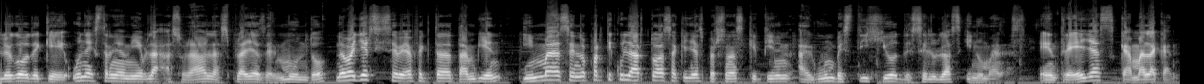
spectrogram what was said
Luego de que una extraña niebla asolara las playas del mundo, Nueva Jersey se ve afectada también y más en lo particular todas aquellas personas que tienen algún vestigio de células inhumanas, entre ellas Kamala Khan,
